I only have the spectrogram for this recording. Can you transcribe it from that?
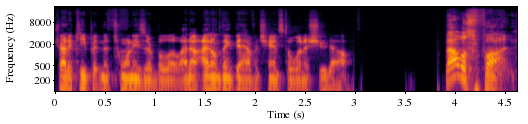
try to keep it in the 20s or below. I don't, I don't think they have a chance to win a shootout. That was fun.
